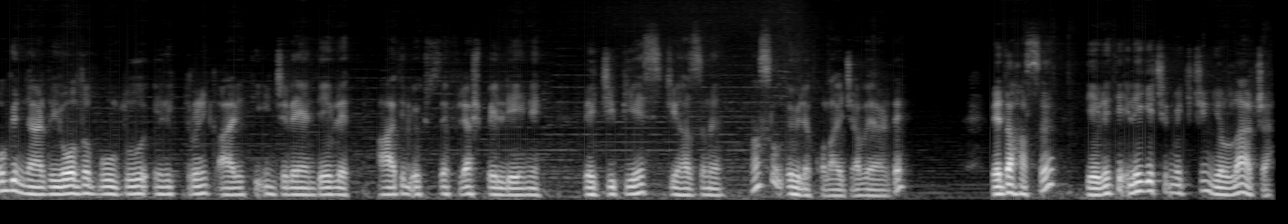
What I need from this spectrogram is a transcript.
O günlerde yolda bulduğu elektronik aleti inceleyen devlet Adil Öksüz'e flash belleğini ve GPS cihazını nasıl öyle kolayca verdi? Ve dahası devleti ele geçirmek için yıllarca,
